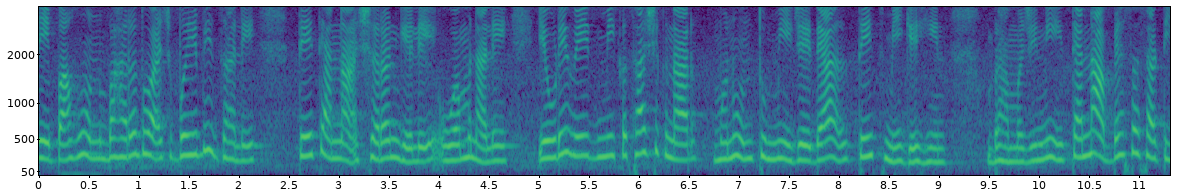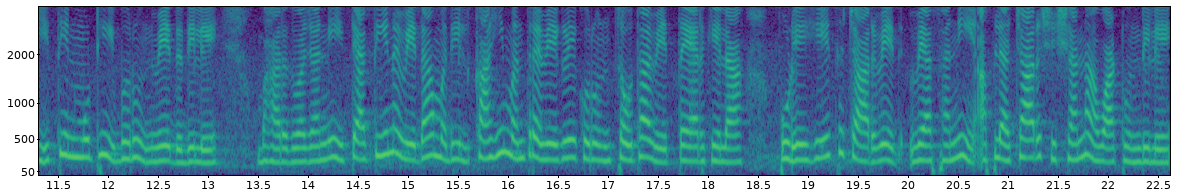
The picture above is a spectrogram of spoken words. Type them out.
ते पाहून भारद्वाज भयभीत झाले. ते त्यांना शरण गेले व म्हणाले एवढे वेद मी कसा शिकणार? म्हणून तुम्ही जे द्याल तेच मी घेईन. ब्राह्मजींनी त्यांना अभ्यासासाठी तीन मुठी भरून वेद दिले. भारद्वाजांनी त्या तीन वेदामधील काही मंत्र वेगळे करून चौथा वेद तयार केला. पुढे हेच चार वेद व्यासांनी आपल्या चार शिष्यांना वाटून दिले.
